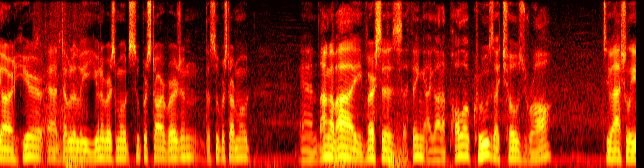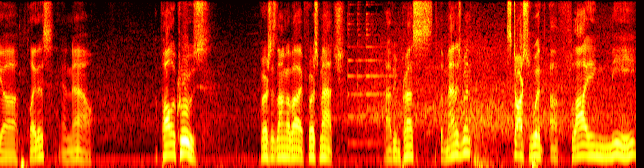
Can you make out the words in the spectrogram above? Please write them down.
are here at WWE Universe Mode Superstar version, the Superstar mode. And DangaBhai versus, I think I got Apollo Crews. I chose Raw to actually uh, play this. And now, Apollo Crews versus DangaBhai, first match. I have to impress the management. Starts with a flying knee,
